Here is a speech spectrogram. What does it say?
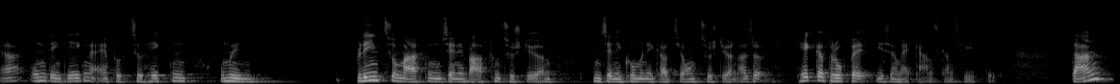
ja, um den Gegner einfach zu hacken, um ihn blind zu machen, um seine Waffen zu stören, um seine Kommunikation zu stören. Also Hackertruppe ist einmal ganz, ganz wichtig. Dann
